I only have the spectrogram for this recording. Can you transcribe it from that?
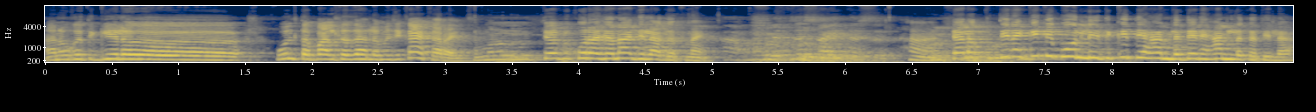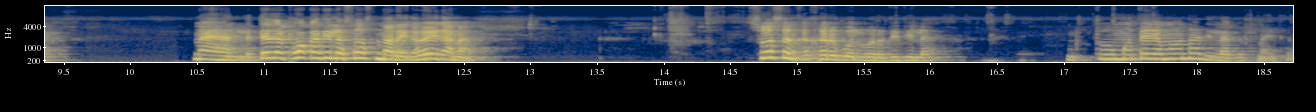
आणि उगं ते गेलं उलतं पालतं झालं म्हणजे काय करायचं? म्हणून ते बी कुणाच्या नादी लागत नाही. जसं आहे तसं. हां त्याला तिने किती बोलली ती किती हाणलं त्याने हाणलं का तिला? नाही हाणलं. त्याचा ठोका तिला सोसणार आहे का? होय का ना? सोसन का खरं बोल बरं दिदीला तू मग त्याच्यामुळे नादी लागत नाही का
